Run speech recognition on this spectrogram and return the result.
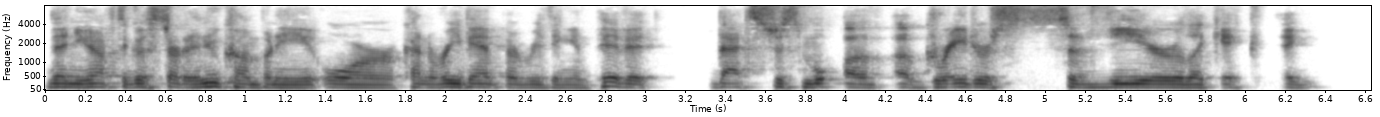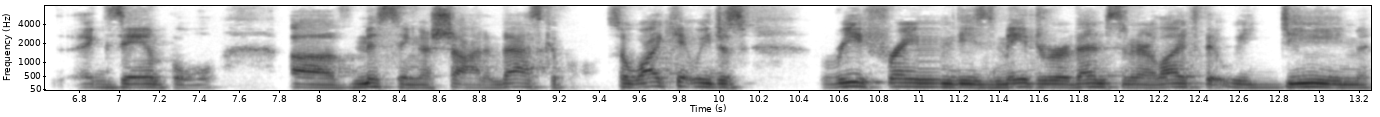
then you have to go start a new company or kind of revamp everything and pivot. That's just a, a greater severe like a, a example of missing a shot in basketball. So why can't we just reframe these major events in our life that we deem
